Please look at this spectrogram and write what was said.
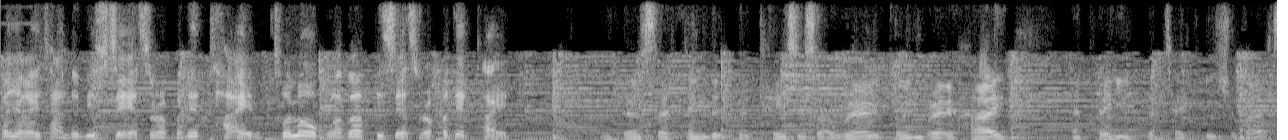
ก็อยากให้ฐานเป็นพิเศษสำหรับประเทศไทย ทั่วโลกแล้วก็พิเศษสำหรับประเทศไทย because I think that the cases are very going very high and pray you protect each of us.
